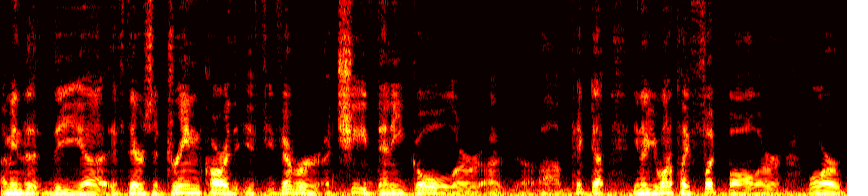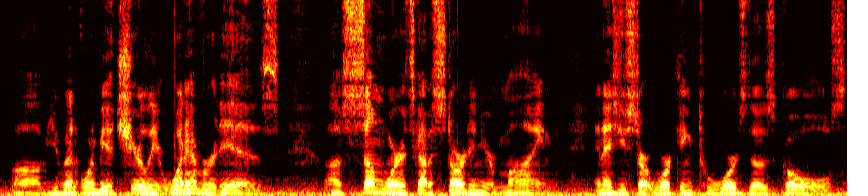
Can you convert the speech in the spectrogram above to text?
i mean the the uh, if there's a dream car if you've ever achieved any goal or uh, uh, picked up you know you want to play football or or uh, you want to be a cheerleader whatever it is uh, somewhere it's got to start in your mind. And as you start working towards those goals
